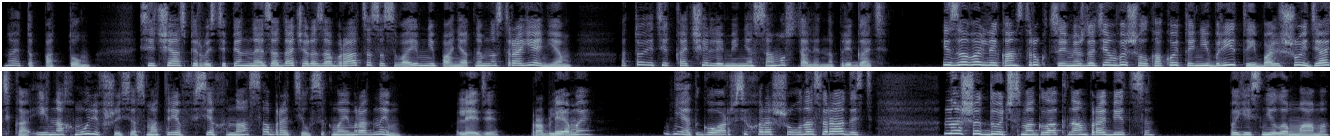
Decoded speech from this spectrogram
Но это потом. Сейчас первостепенная задача разобраться со своим непонятным настроением, а то эти качели меня саму стали напрягать. Из овальной конструкции между тем вышел какой-то небритый большой дядька и, нахмурившись, осмотрев всех нас, обратился к моим родным. «Леди, проблемы?» «Нет, Гуар, все хорошо, у нас радость. Наша дочь смогла к нам пробиться пояснила мама.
